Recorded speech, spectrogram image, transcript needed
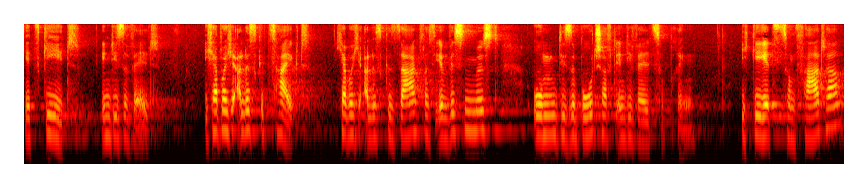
jetzt geht in diese Welt. Ich habe euch alles gezeigt. Ich habe euch alles gesagt, was ihr wissen müsst, um diese Botschaft in die Welt zu bringen. Ich gehe jetzt zum Vater,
